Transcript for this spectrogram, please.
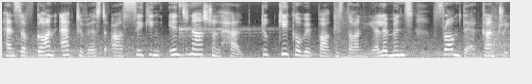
Hence, Afghan activists are seeking international help to kick away Pakistani elements from their country.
